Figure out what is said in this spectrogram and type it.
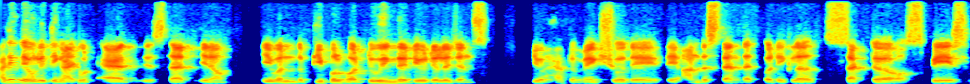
I think the only thing I would add is that, you know, even the people who are doing the due diligence you have to make sure they they understand that particular sector or space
